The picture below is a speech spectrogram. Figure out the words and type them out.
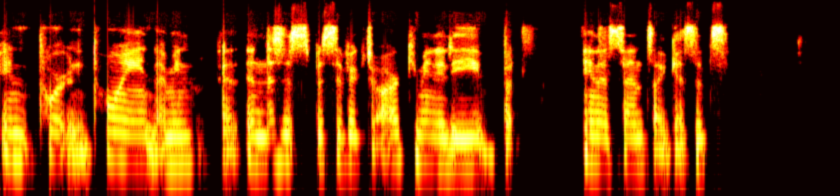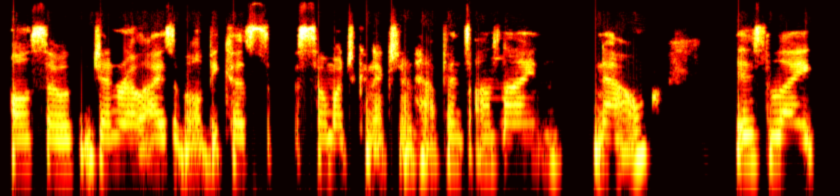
important point, I mean, and this is specific to our community, but in a sense, I guess it's also generalizable because so much connection happens online now, is like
